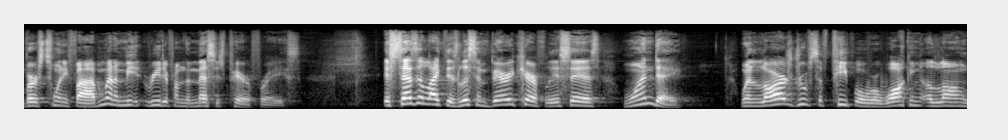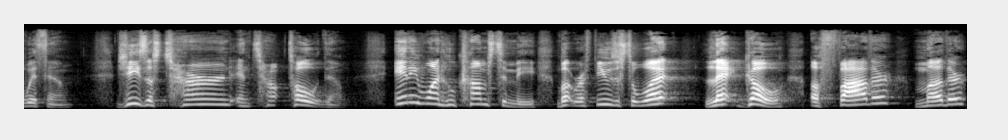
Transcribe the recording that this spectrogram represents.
verse 25. I'm going to read it from the message paraphrase. It says it like this listen very carefully. It says, One day, when large groups of people were walking along with him, Jesus turned and t- told them, Anyone who comes to me but refuses to what? Let go of father, mother,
